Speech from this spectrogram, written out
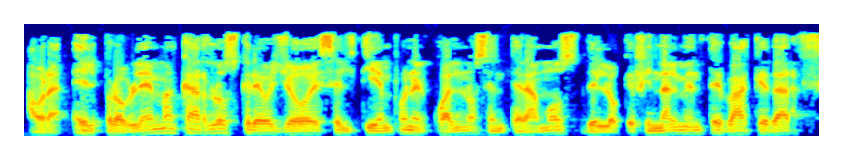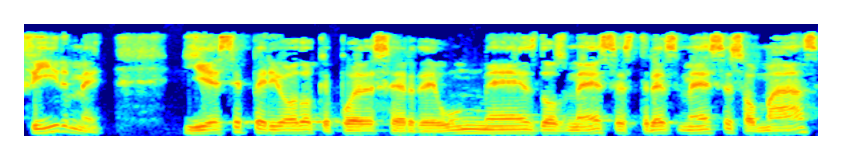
Ahora, el problema, Carlos, creo yo, es el tiempo en el cual nos enteramos de lo que finalmente va a quedar firme. Y ese periodo que puede ser de un mes, dos meses, tres meses o más,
